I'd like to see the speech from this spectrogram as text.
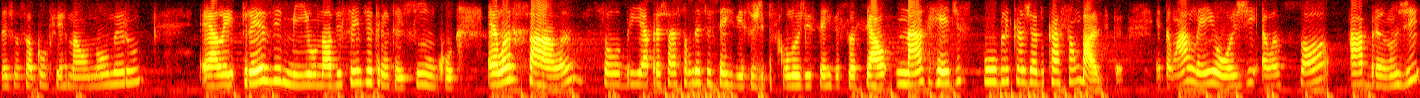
deixa eu só confirmar o número, é a Lei 13.935, ela fala sobre a prestação desses serviços de psicologia e serviço social nas redes públicas de educação básica. Então, a lei hoje, ela só abrange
